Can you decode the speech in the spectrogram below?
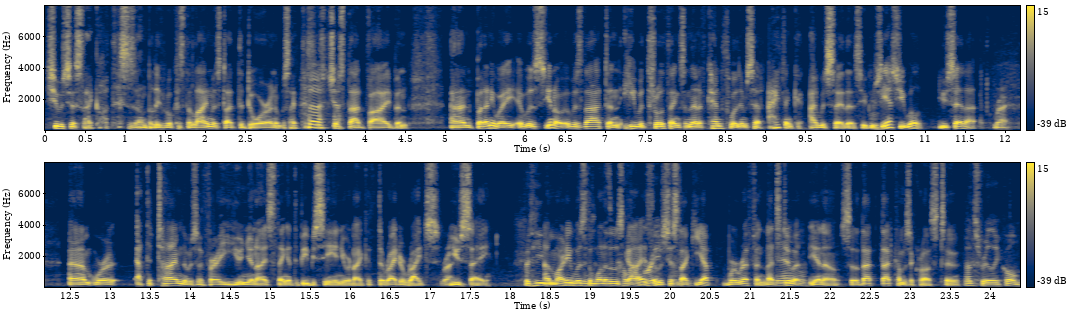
she was just like, God, this is unbelievable because the line was out the door, and it was like this is just that vibe, and and but anyway, it was you know it was that, and he would throw things, and then if Kenneth Williams said, I think I would say this, he goes, Yes, you will, you say that, Right. um, where at the time there was a very unionized thing at the BBC, and you were like, if the writer writes, Right. you say. But he- and Marty was the one of those guys that was just like, "Yep, we're riffing. Let's do it." You know, so that that comes across too. That's really cool.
